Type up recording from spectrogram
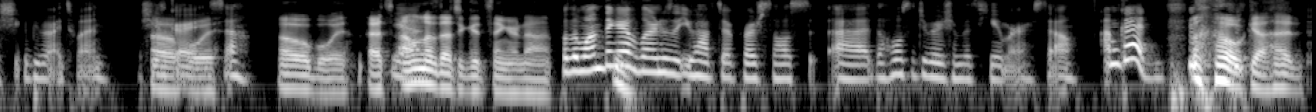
she could be my twin. She's Oh, great. boy. So, Oh boy, that's I don't know if that's a good thing or not. well, the one thing Mm. I've learned is that you have to approach the whole uh, the whole situation with humor. So I'm good. oh god,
